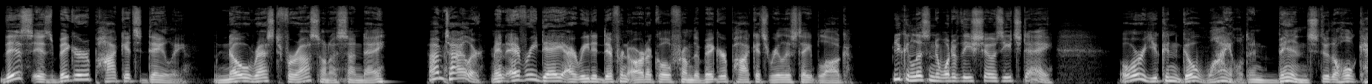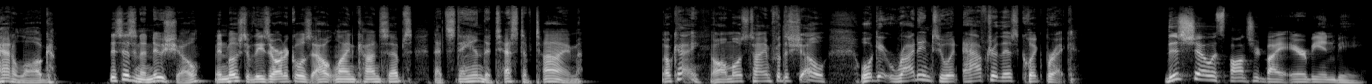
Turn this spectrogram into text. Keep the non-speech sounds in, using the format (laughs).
This is Bigger Pockets Daily. No rest for us on a Sunday. I'm Tyler, and every day I read a different article from the Bigger Pockets real estate blog. You can listen to one of these shows each day, or you can go wild and binge through the whole catalog. This isn't a new show, and most of these articles outline concepts that stand the test of time. Okay, almost time for the show. We'll get right into it after this quick break. This show is sponsored by Airbnb.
